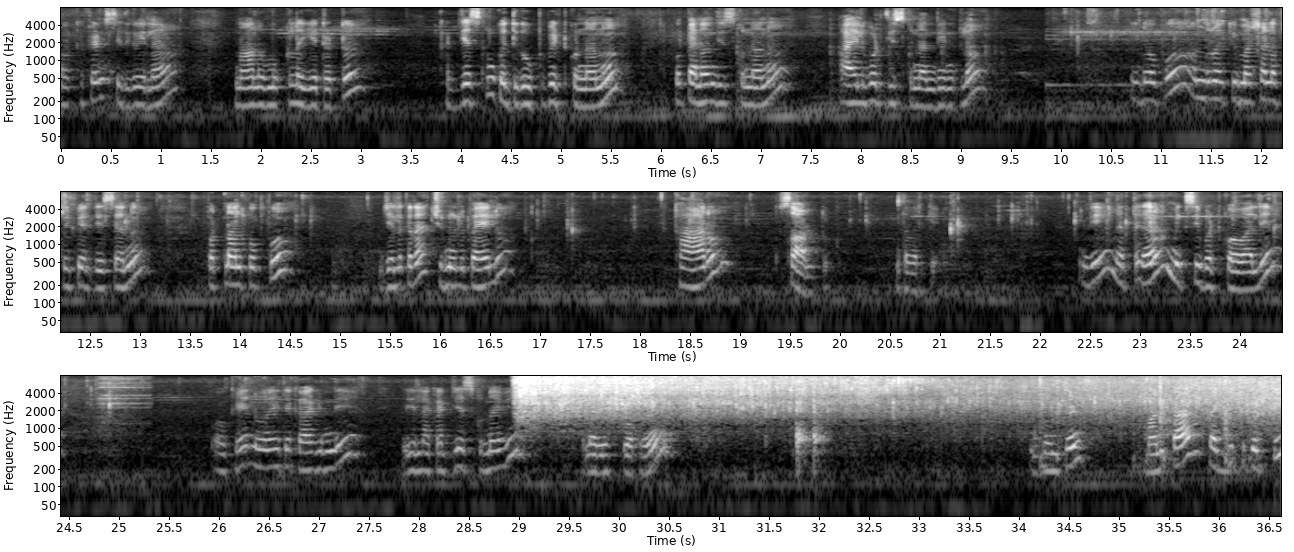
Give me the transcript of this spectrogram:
Okay friends ఇదిగో ఇలా నాలుగు ముక్కలు అయ్యేటట్టు కట్ చేసుకుని కొద్దిగా ఉప్పు పెట్టుకున్నాను. ఒక పెనం తీసుకున్నాను. ఆయిల్ కూడా తీసుకున్నాను దీంట్లో. ఈలోపు అందులోకి మసాలా ప్రిపేర్ చేశాను. పుట్నాల పప్పు జీలకర్ర చిన్నుల్లిపాయలు కారం సాల్ట్ ఇంతవరకే. ఇవి మెత్తగా మిక్సీ పట్టుకోవాలి. ఓకే నూనె అయితే కాగింది. ఇలా కట్ చేసుకున్నవి. ఇలా వేసుకోవటమే ఫ్రెండ్స్ మంట తగ్గించి పెట్టి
